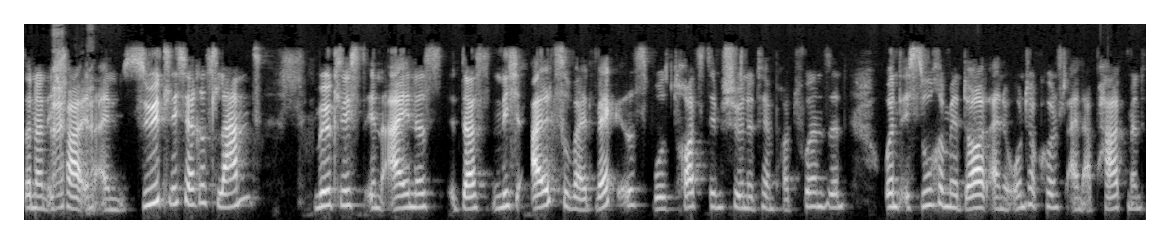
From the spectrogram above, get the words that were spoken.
sondern ich fahre in ein südlicheres Land, möglichst in eines, das nicht allzu weit weg ist, wo trotzdem schöne Temperaturen sind. Und ich suche mir dort eine Unterkunft, ein Apartment,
